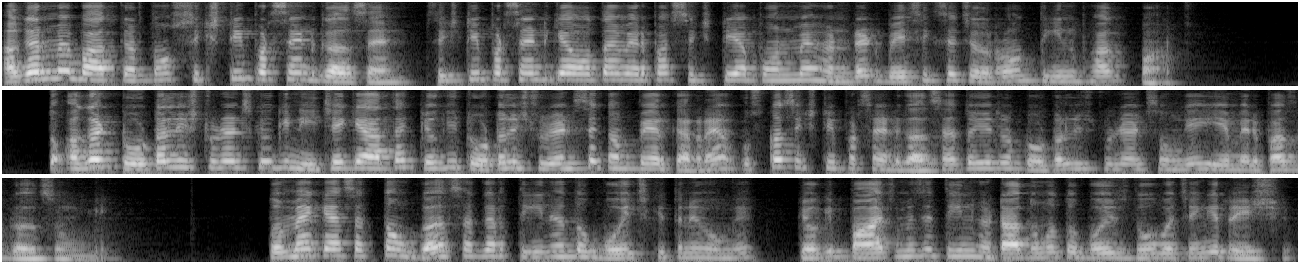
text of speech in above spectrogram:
अगर मैं बात करता हूँ 60 परसेंट गर्ल्स हैं। 60 परसेंट क्या होता है मेरे पास? 60 अपॉन में 100 बेसिक से चल रहा हूँ, तीन भाग पाँच। तो अगर टोटल स्टूडेंट्स क्योंकि नीचे क्या आता है, क्योंकि टोटल स्टूडेंट से कंपेयर कर रहे हैं, उसका 60 परसेंट गर्ल्स है तो ये जो टोटल स्टूडेंट्स होंगे, ये मेरे पास गर्ल्स होंगी। तो मैं कह सकता हूँ गर्ल्स अगर तीन है तो बॉयज़ कितने होंगे? क्योंकि पाँच में से तीन घटा दूँगा तो बॉयज़ दो बचेंगे रेशियो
